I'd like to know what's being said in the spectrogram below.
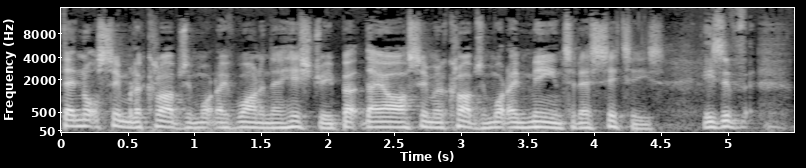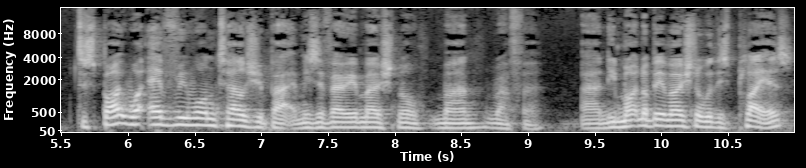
they're not similar clubs in what they've won in their history, but they are similar clubs in what they mean to their cities. He's a, despite what everyone tells you about him, he's a very emotional man, Rafa, and he might not be emotional with his players,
